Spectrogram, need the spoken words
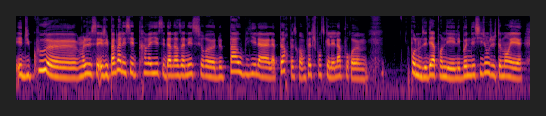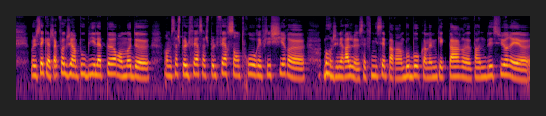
Et du coup, euh, moi, j'ai pas mal essayé de travailler ces dernières années sur ne pas oublier la peur, parce qu'en fait, je pense qu'elle est là pour, pour nous aider à prendre les, bonnes décisions justement. Et moi je sais qu'à chaque fois que j'ai un peu oublié la peur en mode euh, oh, ça je peux le faire ça je peux le faire sans trop réfléchir euh, bon en général ça finissait par un bobo quand même quelque part euh, par une blessure. Et,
